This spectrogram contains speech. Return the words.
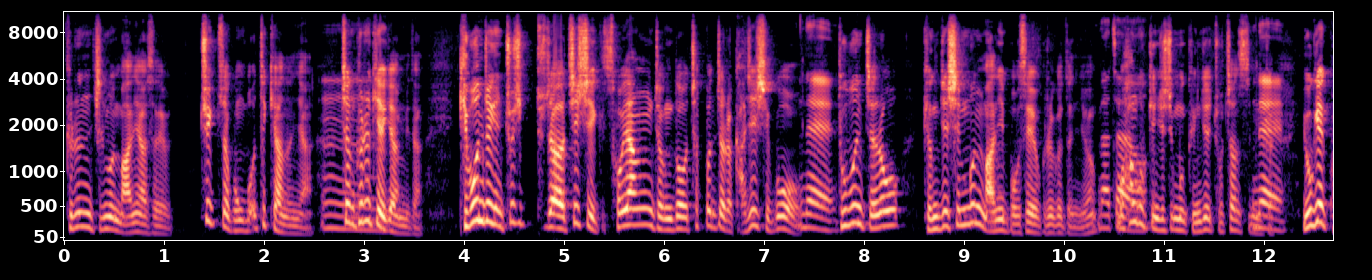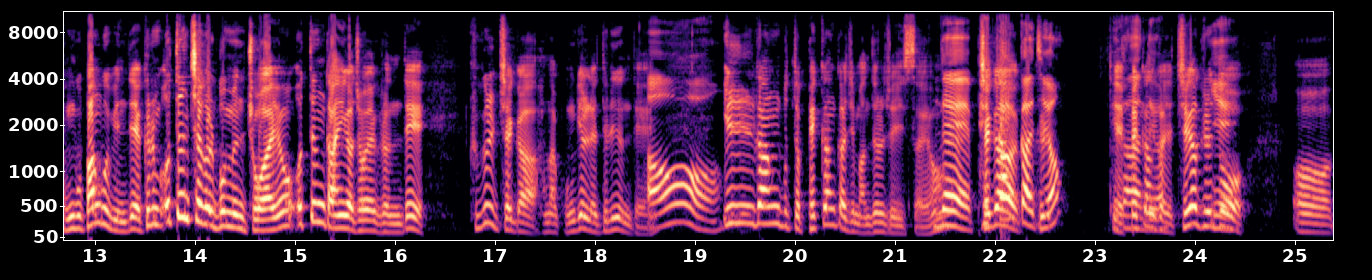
그런 질문 많이 하세요. 주식 투자 공부 어떻게 하느냐? 음. 전 그렇게 얘기합니다. 기본적인 주식 투자 지식 소양 정도 첫 번째로 가지시고 네. 두 번째로 경제 신문 많이 보세요 그러거든요. 맞아요. 뭐 한국 경제 신문 굉장히 좋지 않습니까? 네. 요게 공부 방법인데 그럼 어떤 책을 보면 좋아요? 어떤 강의가 좋아요? 그러는데 그걸 제가 하나 공개를 해 드리는데 어. 1강부터 100강까지 만들어져 있어요. 네. 제가 100강까지요? 예, 대단한데요? 100강까지. 제가 그래도 예. 어,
